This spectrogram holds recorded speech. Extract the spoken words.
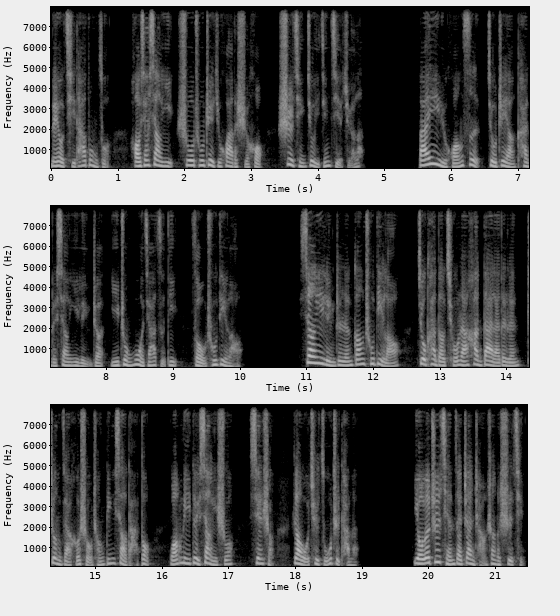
没有其他动作，好像向义说出这句话的时候，事情就已经解决了。白毅与黄四就这样看着向义领着一众墨家子弟走出地牢。向义领着人刚出地牢，就看到裘然汉带来的人正在和守城兵校打斗。王离对向义说：“先生，让我去阻止他们。”有了之前在战场上的事情，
